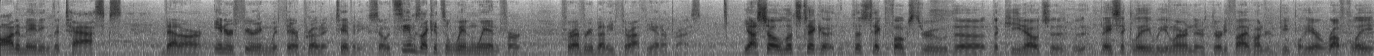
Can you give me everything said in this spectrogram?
automating the tasks that are interfering with their productivity. So it seems like it's a win-win for, for everybody throughout the enterprise. Yeah, so let's take a let's take folks through the the keynotes. Uh, basically, we learned there are 3,500 people here, roughly.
